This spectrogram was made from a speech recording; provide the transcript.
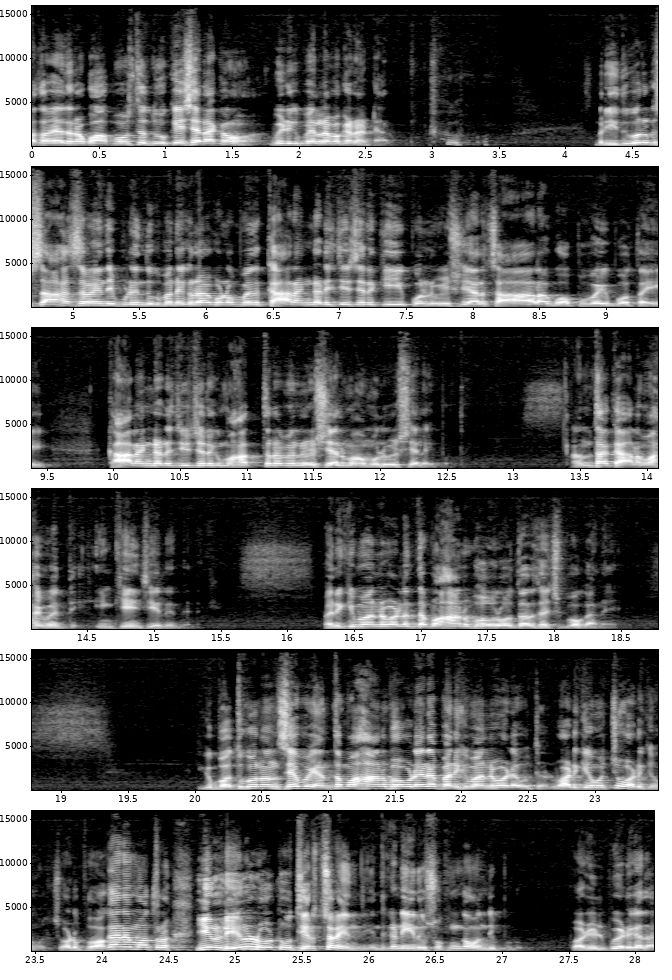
అథవా ఏదైనా కోపం వస్తే దూకేసే రకం వీడికి పిల్లలు పక్కన అంటారు మరి ఇదివరకు సాహసమైంది ఇప్పుడు ఎందుకు పనికి రాకుండా పోయింది? కాలం గడిచేసరికి కొన్ని విషయాలు చాలా గొప్పవైపోతాయి. కాలం గడిచేసరికి మహత్తరమైన విషయాలు మామూలు విషయాలు అయిపోతాయి. అంతా కాలమహిమంతే ఇంకేం చేయలేదు దానికి. పనికి మాలిన వాళ్ళంతా మహానుభావులు అవుతారు చచ్చిపోగానే. ఇక బతుకున్నంతసేపు ఎంత మహానుభావుడైనా పనికి మాలిన వాడే అవుతాడు. వాడికి ఏమొచ్చు వాడికి ఏమొచ్చు వాడు పోగానే మాత్రం ఈయన లేని లోటు తీర్చలేంది ఎందుకంటే ఈయన సుఖంగా ఉంది ఇప్పుడు. వాడు వెళ్ళిపోయాడు కదా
